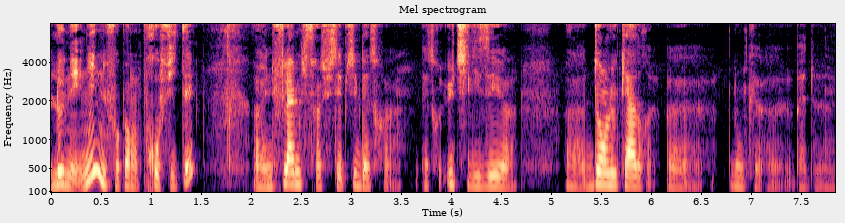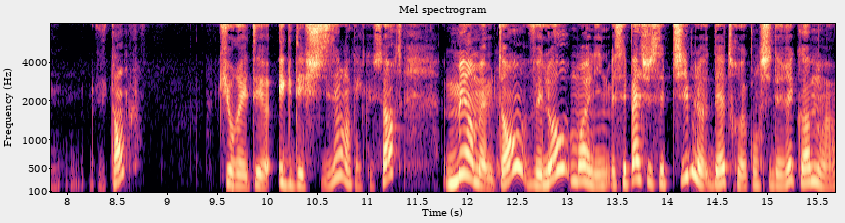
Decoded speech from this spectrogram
l'onénine, il ne faut pas en profiter, une flamme qui serait susceptible d'être, d'être utilisée dans le cadre donc, bah, du temple, qui aurait été egdéchisé en quelque sorte, mais en même temps, vélo, moaline. Mais c'est pas susceptible d'être considéré comme euh,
